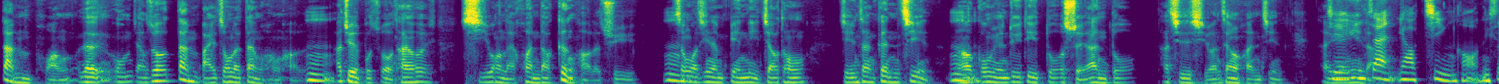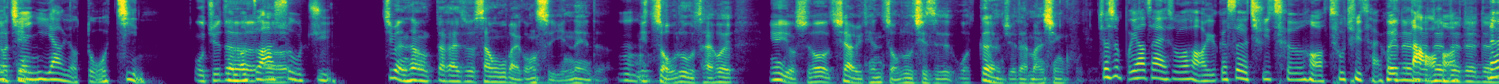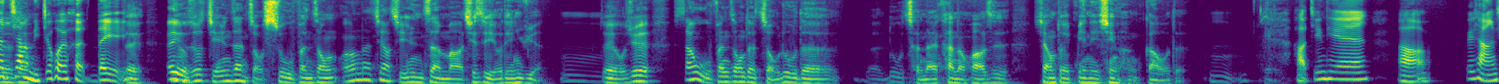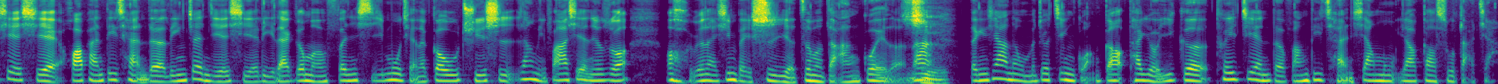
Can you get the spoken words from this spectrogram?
蛋黄，那，我们讲说蛋白中的蛋黄好了，嗯，他觉得不错，他会希望来换到更好的区域，嗯，生活机能便利，交通捷运站更近，然后公园绿地多，水岸多，他其实喜欢这样的环境。捷运站要近哦，你是建议要有多近？我觉得怎么抓数据？呃，基本上大概是三五百公尺以内的，嗯，你走路才会。因为有时候下雨天走路，其实我个人觉得还蛮辛苦的。就是不要再说哈，有个社区车哈出去才会到哈，那这样你就会很累。对，哎，有时候捷运站走十五分钟，哦，那叫捷运站吗？其实有点远。嗯，对，我觉得三五分钟的走路的呃路程来看的话，是相对便利性很高的。嗯，好，今天啊。非常谢谢华盘地产的林正杰协理来跟我们分析目前的购物趋势，让你发现就是说，哦，原来新北市也这么的昂贵了。那等一下呢，我们就进广告，他有一个推荐的房地产项目要告诉大家。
